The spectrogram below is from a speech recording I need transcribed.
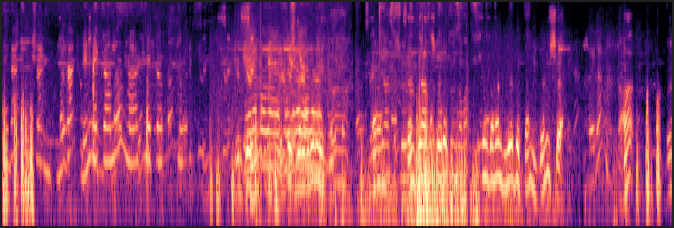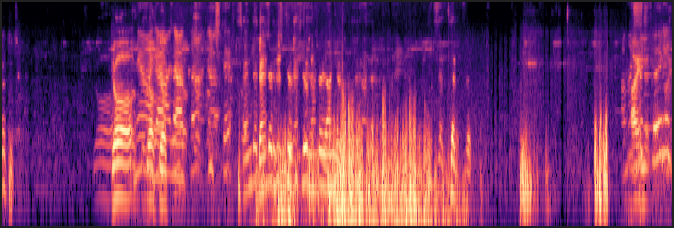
Neden çok şey? Neden? Benim ekranım var. Ekranım mı? Bir şey, Merhabalar, hoş şey geldin. Sen cihazı şöyle Sen cihazı şöyle tuttuğun zaman tuttuğun zaman diyorduk sen dönüş ya. Öyle mi? Aha böyle tut. Yo, Ne yok ala- yok. alaka? Hiç de. Sen de Ben de düz gözüküyor, biz de yan gözüküyor. Güzel, güzel. Ama Aynen. işte böyle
